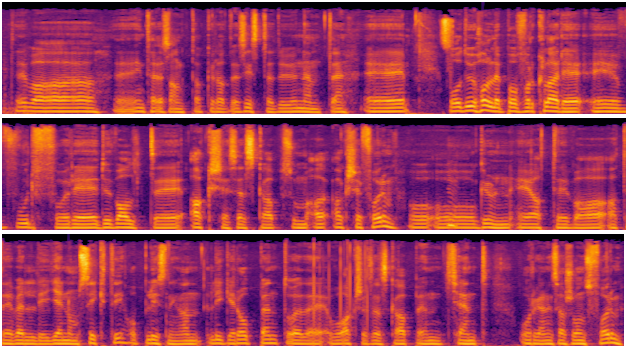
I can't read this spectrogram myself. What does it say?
Det var eh, interessant, akkurat det siste du nevnte. Eh, og du holder på å forklare eh, hvorfor eh, du valgte aksjeselskap som aksjeform. Og, og grunnen er at det, var, at det er veldig gjennomsiktig. Opplysningene ligger åpent, og, det, og aksjeselskap er en kjent organisasjonsform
